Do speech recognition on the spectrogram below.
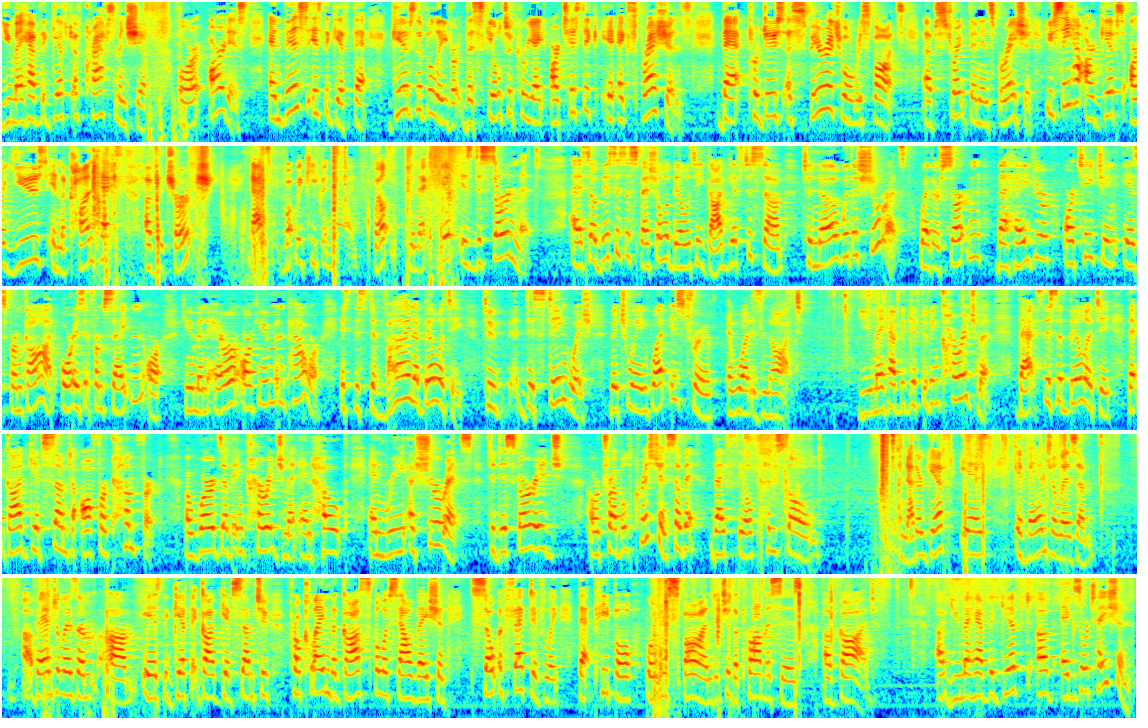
You may have the gift of craftsmanship or artist. And this is the gift that gives the believer the skill to create artistic expressions that produce a spiritual response of strength and inspiration. Do you see how our gifts are used in the context of the church? That's what we keep in mind. Well, the next gift is discernment. Uh, so, this is a special ability God gives to some to know with assurance whether certain behavior or teaching is from God or is it from Satan or human error or human power. It's this divine ability to distinguish between what is true and what is not. You may have the gift of encouragement. That's this ability that God gives some to offer comfort, or words of encouragement and hope and reassurance to discourage or troubled Christians so that they feel consoled. Another gift is evangelism. Evangelism um, is the gift that God gives some to proclaim the gospel of salvation so effectively that people will respond to the promises of God. Uh, you may have the gift of exhortation.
